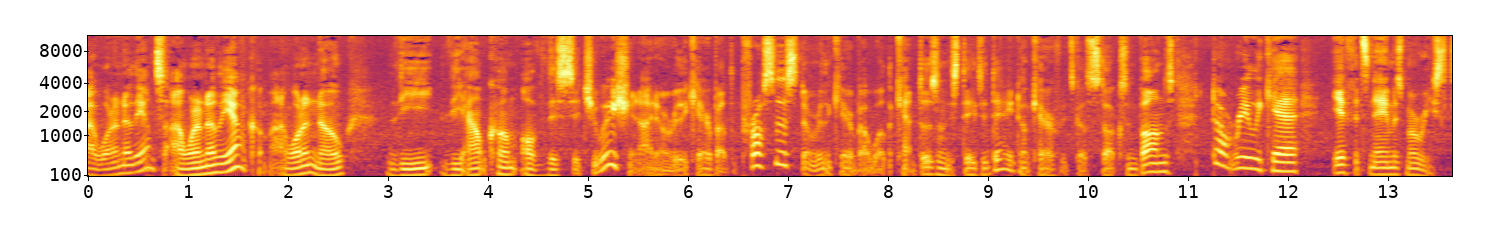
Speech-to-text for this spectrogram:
I want to know the answer. I want to know the outcome. I want to know the the outcome of this situation. I don't really care about the process, don't really care about what the cat does on its day to day, don't care if it's got stocks and bonds, don't really care if its name is Maurice.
